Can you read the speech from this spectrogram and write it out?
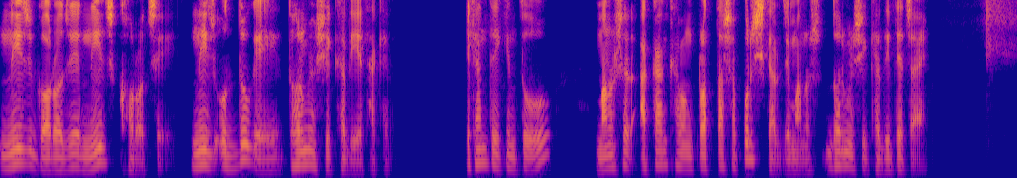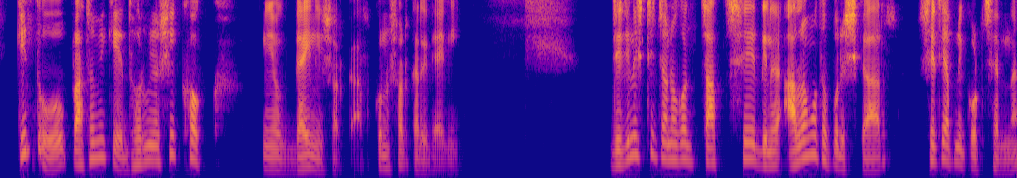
নিজ গরজে, নিজ খরচে, নিজ উদ্যোগে ধর্মীয় শিক্ষা দিয়ে থাকেন। এখান থেকে কিন্তু মানুষের আকাঙ্ক্ষা এবং প্রত্যাশা পরিষ্কার যে মানুষ ধর্মীয় শিক্ষা দিতে চায়। কিন্তু প্রাথমিকে ধর্মীয় শিক্ষক নিয়োগ দেয়নি সরকার, কোনো সরকারই দেয়নি। যে জিনিসটি জনগণ চাচ্ছে দিনের আলো মতো পরিষ্কার, সেটি আপনি করছেন না।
